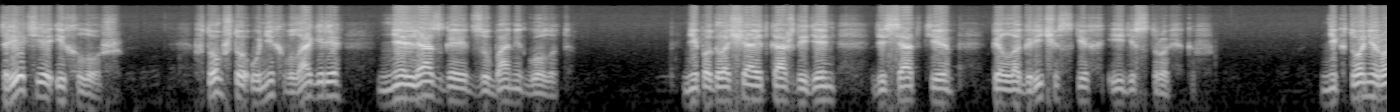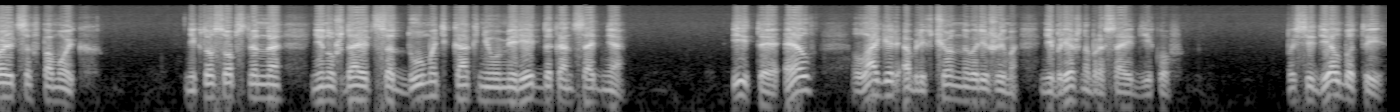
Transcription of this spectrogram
Третья их ложь в том, что у них в лагере не лязгает зубами голод. Не поглощает каждый день десятки пелагрических и дистрофиков. Никто не роется в помойках. Никто, собственно, не нуждается думать, как не умереть до конца дня. ИТЛ — лагерь облегченного режима, небрежно бросает Дьяков. Посидел бы ты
